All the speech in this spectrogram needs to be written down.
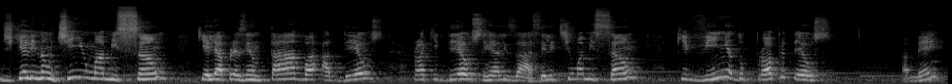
de que ele não tinha uma missão que ele apresentava a Deus para que Deus realizasse. Ele tinha uma missão que vinha do próprio Deus. Amém?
